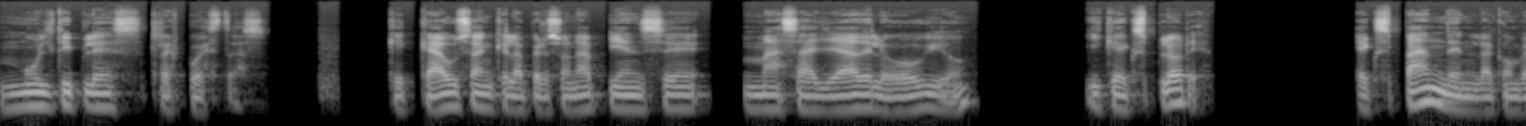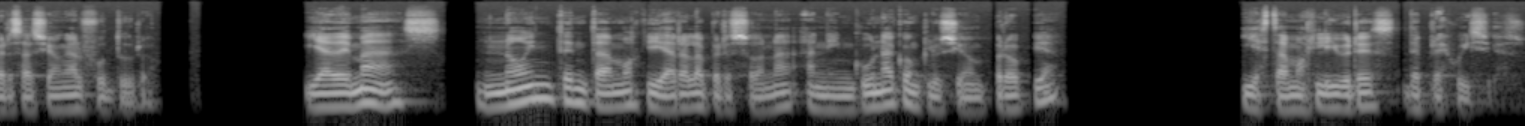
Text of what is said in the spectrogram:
múltiples respuestas, que causan que la persona piense más allá de lo obvio y que explore, expanden la conversación al futuro. Y además, no intentamos guiar a la persona a ninguna conclusión propia y estamos libres de prejuicios.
